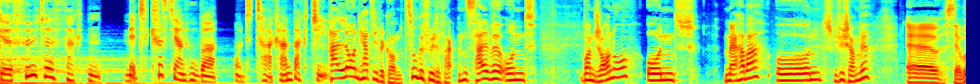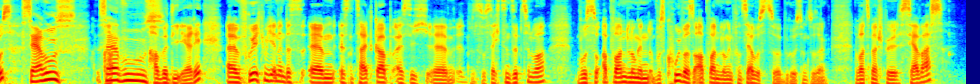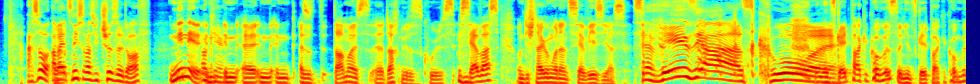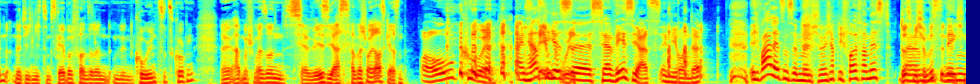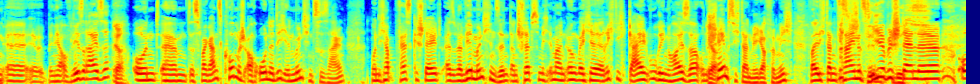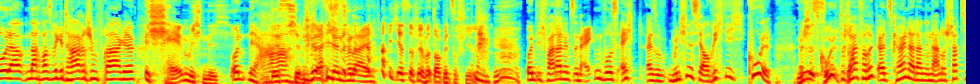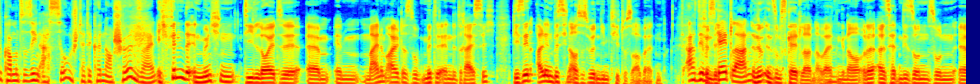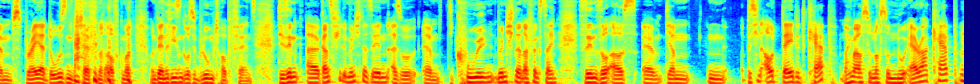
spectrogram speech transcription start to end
Gefühlte Fakten mit Christian Huber und Tarkan Bakci. Hallo und herzlich willkommen zu Gefühlte Fakten. Salve und Buongiorno und Merhaba und wie viel schaffen wir? Äh, servus. Servus. Servus. Habe die Ehre. Ähm, früher, ich kann mich erinnern, dass ähm, es eine Zeit gab, als ich ähm, so 16, 17 war, wo es so Abwandlungen, wo es cool war, so Abwandlungen von Servus zur Begrüßung zu sagen. Da war zum Beispiel Servus. Ach so, aber Ja. jetzt nicht sowas wie Schüsseldorf. Nee, nee, Okay. in, in, äh, in, in, also damals äh, dachten wir, das ist cool. Mhm. Servus und die Steigerung war dann Servesias. Cervesias. Wenn man in Cool. den Skatepark gekommen ist, wenn ich in den Skatepark gekommen bin, natürlich nicht zum Skateboard fahren, sondern um den Kohlen zuzugucken, dann hat man schon mal so ein Cervesias, haben wir schon mal rausgelassen. Oh, cool. Ein herzliches cool. äh, Cervesias in die Runde. Ich war letztens in München und ich habe dich voll vermisst. Du hast mich vermisst in wegen, München. Äh, bin ja auf Lesereise Ja. und ähm, das war ganz komisch, auch ohne dich in München zu sein. Und ich habe festgestellt, also wenn wir in München sind, dann schleppst du mich immer in irgendwelche richtig geilen, urigen Häuser und Ja. schämst dich dann mega für mich, weil ich dann ein Das kleines Bier bestelle oder nach was Vegetarischem frage. Ich schäme mich nicht. Und ja, Bisschen ein bisschen vielleicht. Ich esse dafür immer doppelt so viel. Und ich war dann jetzt in Ecken, wo es echt, also München ist ja auch richtig cool. München ist cool, Total klar. verrückt, als Kölner dann in eine andere Stadt zu kommen und zu sehen, ach so, Städte können auch schön sein. Ich finde in München die Leute ähm, in meinem Alter, so Mitte, Ende 30, die sehen alle ein bisschen aus, als würden die im Titus arbeiten. ach, Finde ich. Skateladen. In, in so einem Skateladen arbeiten, genau. Oder als hätten die so ein, so ein ähm, Sprayer-Dosengeschäft noch aufgemacht und wären riesengroße Blumentopf-Fans. Die sehen, äh, ganz viele Münchner sehen, also ähm, die coolen Münchner in Anführungszeichen, sehen so aus, ähm, die haben ein bisschen outdated Cap, manchmal auch so noch so ein New Era Cap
